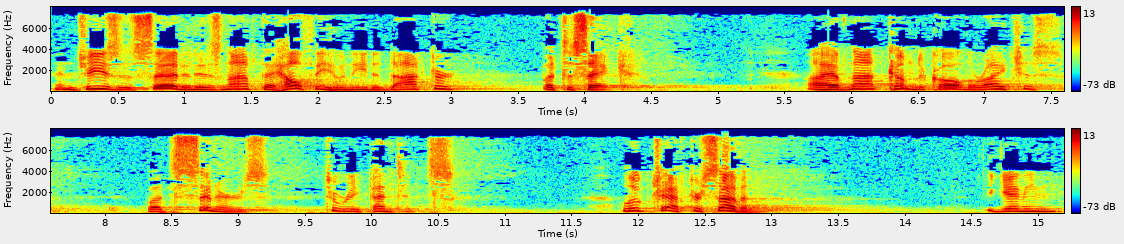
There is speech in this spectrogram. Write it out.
And Jesus said, It is not the healthy who need a doctor, but the sick. I have not come to call the righteous, but sinners to repentance. Luke chapter 7, beginning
